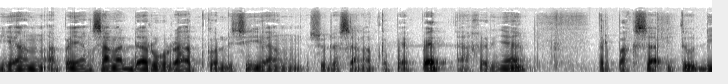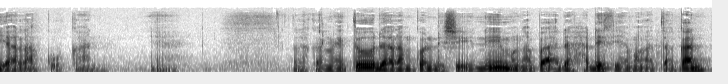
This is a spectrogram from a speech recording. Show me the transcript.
yang apa yang sangat darurat, kondisi yang sudah sangat kepepet, akhirnya terpaksa itu dia lakukan. Ya. Oleh karena itu dalam kondisi ini mengapa ada hadis yang mengatakan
